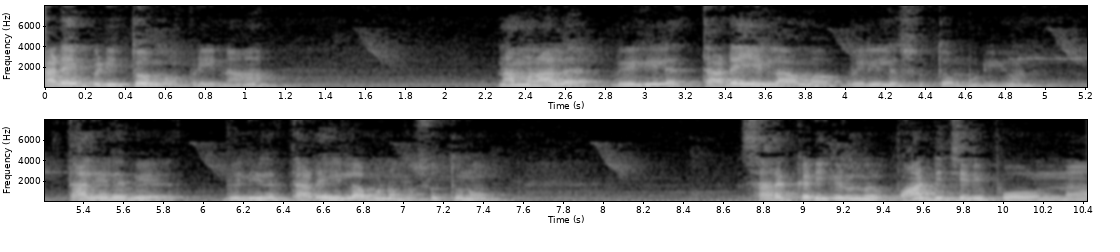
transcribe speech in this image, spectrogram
கடைபிடித்தோம் அப்படின்னா நம்மளால் வெளியில் தடை இல்லாமல் வெளியில் சுத்த முடியும். தலையில் வெ வெளியில் தடை இல்லாமல் நம்ம சுற்றணும் சரக்கு அடிக்கிறவங்க பாண்டிச்சேரி போகணும்னா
